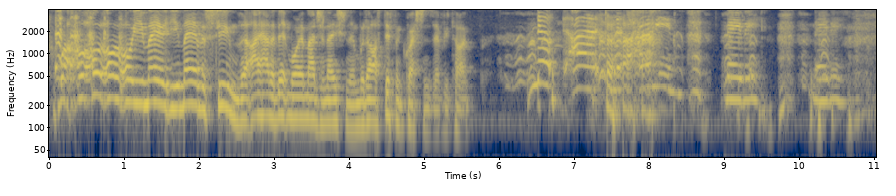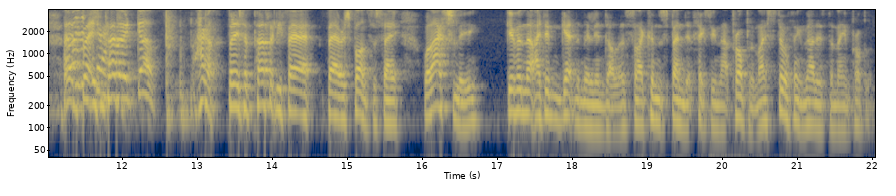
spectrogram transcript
Well, or, or, or, or you may you may have assumed that I had a bit more imagination and would ask different questions every time. Uh, I mean, maybe, maybe. I wasn't but it's sure how it would go. Hang on, but it's a perfectly fair fair response to say, well, actually, given that I didn't get the million dollars, so I couldn't spend it fixing that problem, I still think that is the main problem.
